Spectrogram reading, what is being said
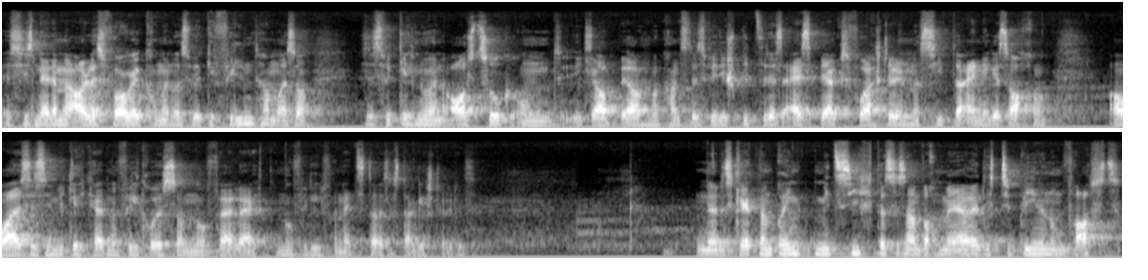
Es ist nicht einmal alles vorgekommen, was wir gefilmt haben. Also es ist wirklich nur ein Auszug und ich glaube, ja, man kann sich das wie die Spitze des Eisbergs vorstellen. Man sieht da einige Sachen, aber es ist in Wirklichkeit noch viel größer und noch vielleicht noch viel vernetzter, als es dargestellt ist. Ja, das Klettern bringt mit sich, dass es einfach mehrere Disziplinen umfasst.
